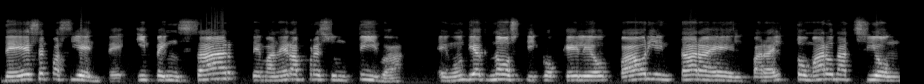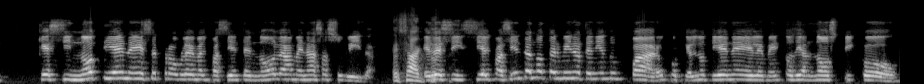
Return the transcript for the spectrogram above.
de ese paciente y pensar de manera presuntiva en un diagnóstico que le va a orientar a él para él tomar una acción que si no tiene ese problema, el paciente no le amenaza su vida. Exacto. Es decir, si el paciente no termina teniendo un paro porque él no tiene elementos diagnósticos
